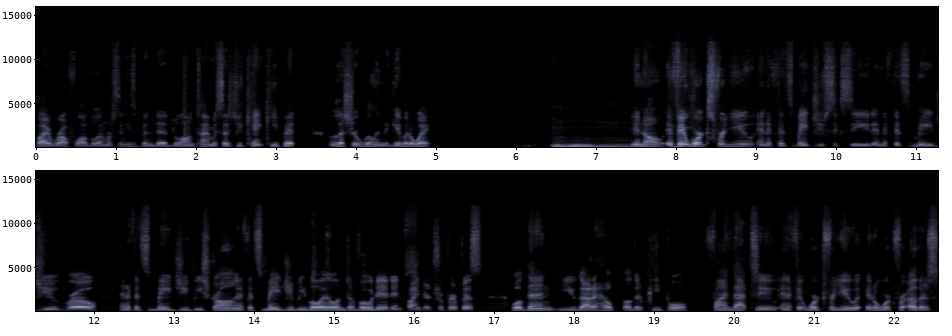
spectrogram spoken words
by Ralph Waldo Emerson. He's been dead a long time. It says you can't keep it unless you're willing to give it away. mm. You know, if it works for you and if it's made you succeed and if it's made you grow and if it's made you be strong and if it's made you be loyal and devoted and find your true purpose, well then you got to help other people find that too. And if it worked for you, it'll work for others.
